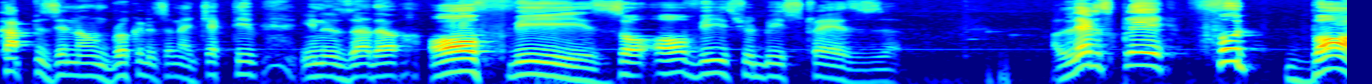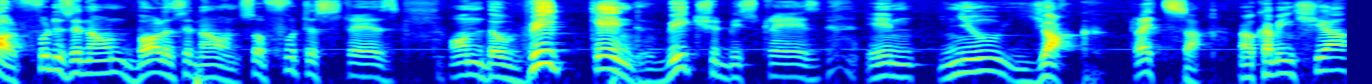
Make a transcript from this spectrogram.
cup is a noun, broken is an adjective in his other office. So, office should be stressed. Let us play football. Foot is a noun, ball is a noun. So, foot is stressed on the weekend. Week should be stressed in New York. Right, sir. Now, coming here.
